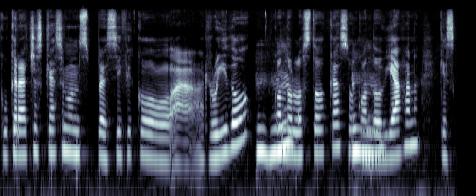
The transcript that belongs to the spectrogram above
cucarachas que hacen un específico ah, ruido cuando los tocas o cuando viajan, que es,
